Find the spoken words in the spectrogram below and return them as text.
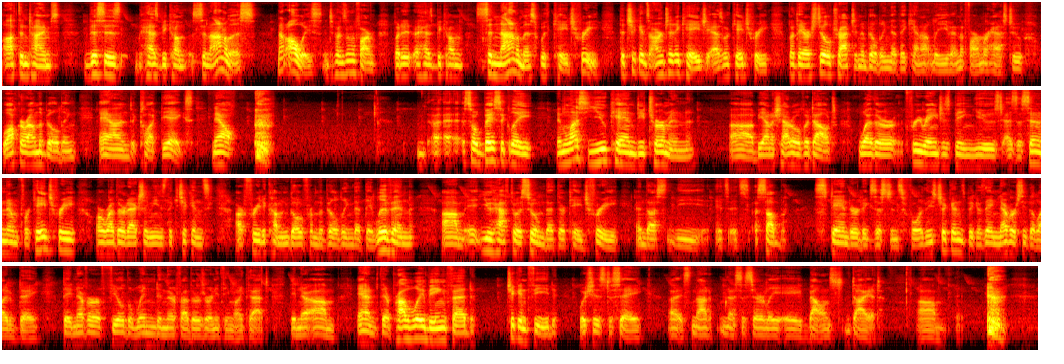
Oftentimes, this is has become synonymous not always, it depends on the farm, but it has become synonymous with cage free. The chickens aren't in a cage as with cage free, but they are still trapped in a building that they cannot leave, and the farmer has to walk around the building and collect the eggs. Now, uh, so basically, unless you can determine uh, beyond a shadow of a doubt whether free range is being used as a synonym for cage free or whether it actually means the chickens are free to come and go from the building that they live in. Um, it, you have to assume that they're cage free and thus the it's it's a substandard existence for these chickens because they never see the light of day. They never feel the wind in their feathers or anything like that. They ne- um, and they're probably being fed chicken feed, which is to say uh, it's not necessarily a balanced diet. Um,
